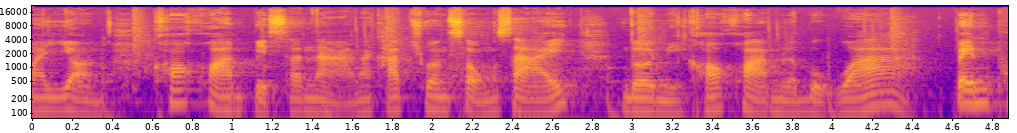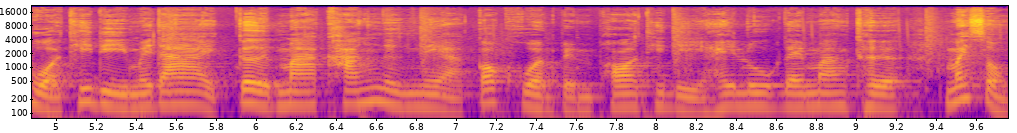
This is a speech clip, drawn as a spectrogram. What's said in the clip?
มาหย่อนข้อความปริศนานะครับ ชวนสงสัย โดยมีข้อความระบุว่า เป็นผัวที่ดีไม่ได้ เกิดมาครั้งหนึ่งเนี่ยก็ควรเป็นพ่อที่ดีให้ลูกได้มั่งเธอ ไม่ส่ง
